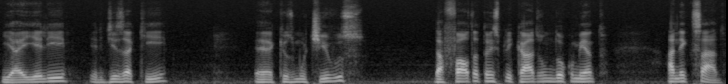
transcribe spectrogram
E aí ele, ele diz aqui é, que os motivos da falta estão explicados no documento anexado.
